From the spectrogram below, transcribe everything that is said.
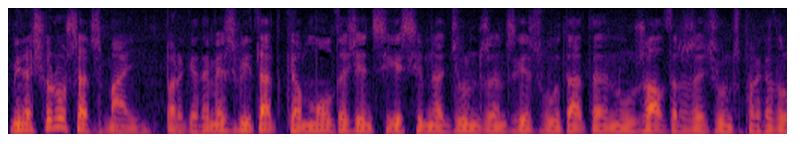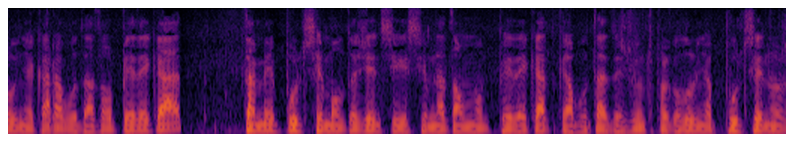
Mira, això no ho saps mai, perquè també és veritat que molta gent, si haguéssim anat junts, ens hagués votat a nosaltres, a Junts per Catalunya, que ara ha votat el PDeCAT. També potser molta gent, si haguéssim anat al PDeCAT, que ha votat a Junts per Catalunya, potser no...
